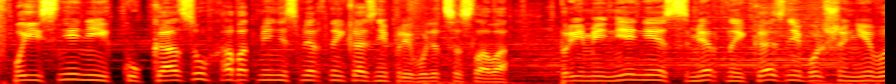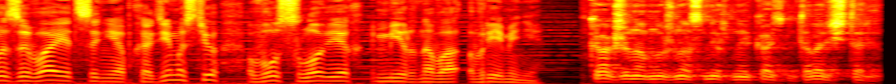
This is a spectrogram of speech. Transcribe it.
В пояснении к указу об отмене смертной казни приводятся слова «Применение смертной казни больше не вызывается необходимостью в условиях мирного времени». Как же нам нужна смертная казнь, товарищ Сталин?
